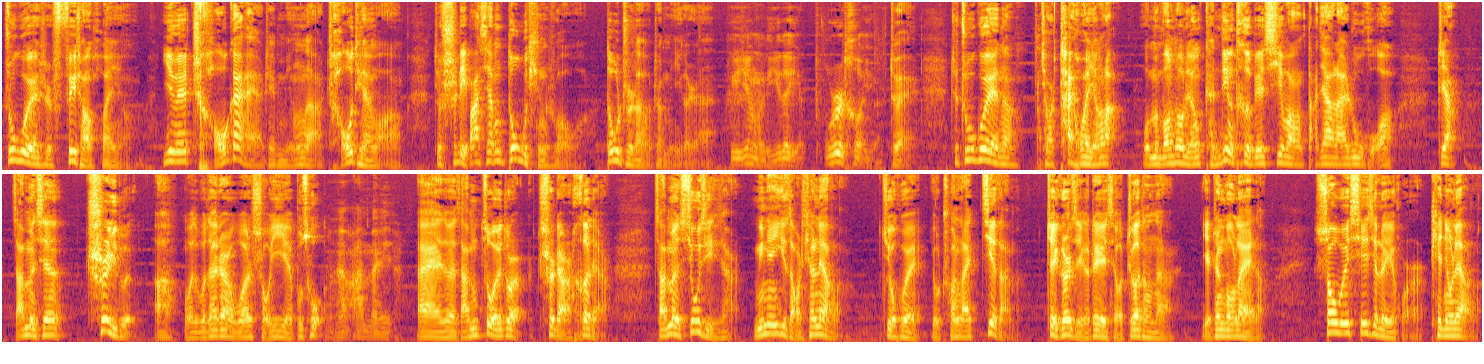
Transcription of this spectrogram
朱贵是非常欢迎，因为晁盖啊这名字啊，朝天王就十里八乡都听说过，都知道有这么一个人。毕竟离得也不是特远，对，这朱贵呢就是太欢迎了，我们王头领肯定特别希望大家来入伙。这样，咱们先吃一顿啊，我我在这儿我手艺也不错，还要安排一下，哎，对，咱们坐一顿儿，吃点儿喝点儿，咱们休息一下。明天一早天亮了，就会有船来接咱们。这哥几个这一宿折腾的也真够累的，稍微歇息了一会儿，天就亮了。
